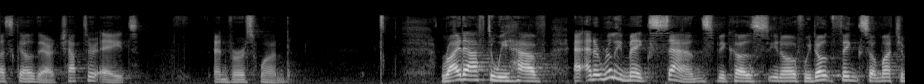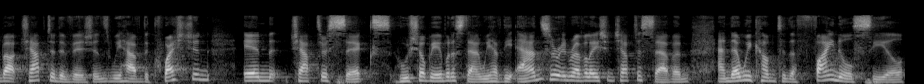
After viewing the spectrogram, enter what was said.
Let's go there. Chapter 8 and verse 1. Right after we have, and it really makes sense because, you know, if we don't think so much about chapter divisions, we have the question in chapter 6, who shall be able to stand? We have the answer in Revelation chapter 7, and then we come to the final seal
